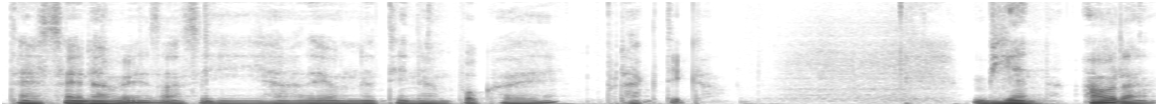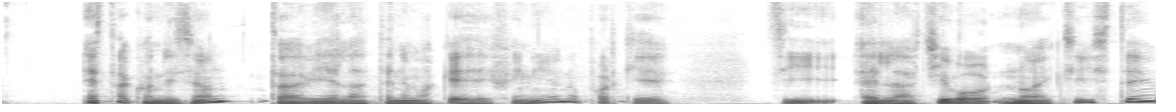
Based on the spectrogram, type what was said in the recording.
tercera vez, así ya de una tiene un poco de práctica. Bien, ahora esta condición todavía la tenemos que definir porque si el archivo no existe,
